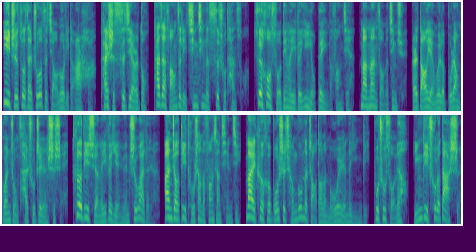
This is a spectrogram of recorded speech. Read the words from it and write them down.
一直坐在桌子角落里的二哈开始伺机而动。他在房子里轻轻的四处探索，最后锁定了一个印有背影的房间，慢慢走了进去。而导演为了不让观众猜出这人是谁，特地选了一个演员之外的人，按照地图上的方向前进。麦克和博士成功的找到了挪威人的营地。不出所料，营地出了大事，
